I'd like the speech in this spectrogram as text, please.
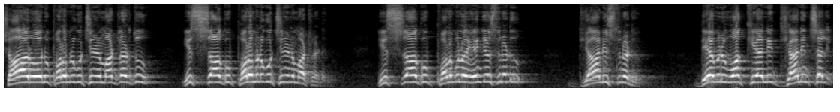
షారోను పొలమును గురించి నేను మాట్లాడుతూ ఇస్సాకు పొలమును గురించి నేను మాట్లాడాను. ఇస్సాకు పొలములో ఏం చేస్తున్నాడు? ధ్యానిస్తున్నాడు. దేవుని వాక్యాన్ని ధ్యానించాలి.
